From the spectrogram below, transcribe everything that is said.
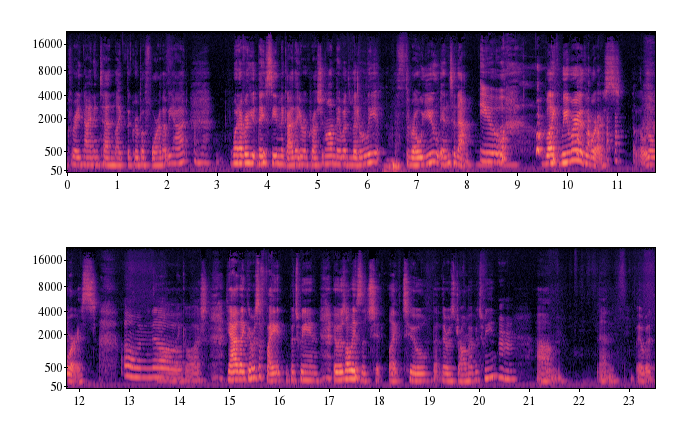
grade nine and ten, like the group of four that we had, mm-hmm. whenever you, they seen the guy that you were crushing on, they would literally throw you into them. Ew. Like we were the worst, the worst. Oh no. Oh my gosh, yeah. Like there was a fight between. It was always the two, like two that there was drama between. Mhm. Um, and it would.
